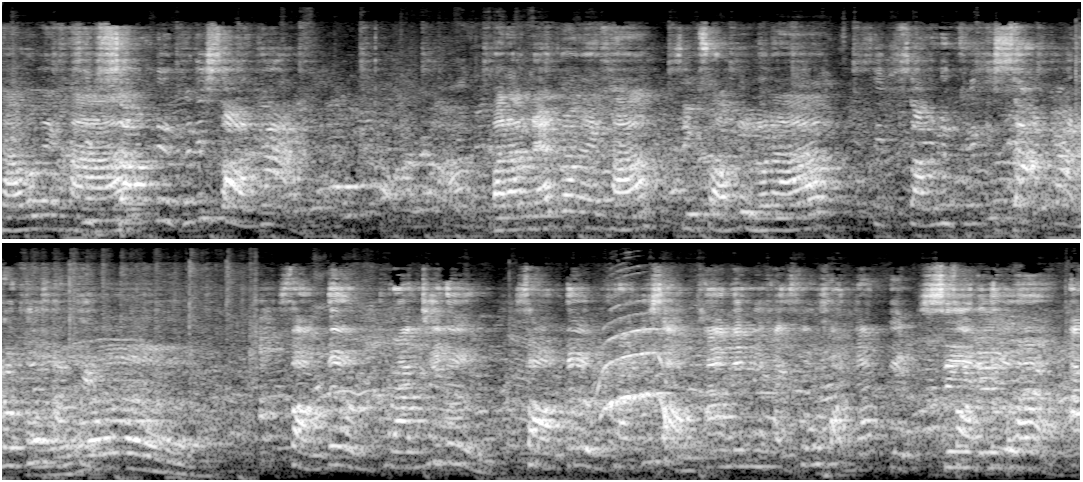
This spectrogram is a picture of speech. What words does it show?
คะว่าไงคะสิบสองดื่มครั้งที่สองค่ะปาดามแนทว่าไงคะสิบสองดื่มแล้วนะสิบสองดื่มครั้งที่สามค่ะลงโทษสามเอสิบอสองดื่มครั้งที่หนึ่งสองดื่มครั้งที่สองถ้าไม่มีใครสู้ขออนุญาตปิดสี่สองดื่มค่ะอะ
